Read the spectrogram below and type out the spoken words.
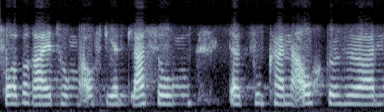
Vorbereitung auf die Entlassung. Dazu kann auch gehören,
